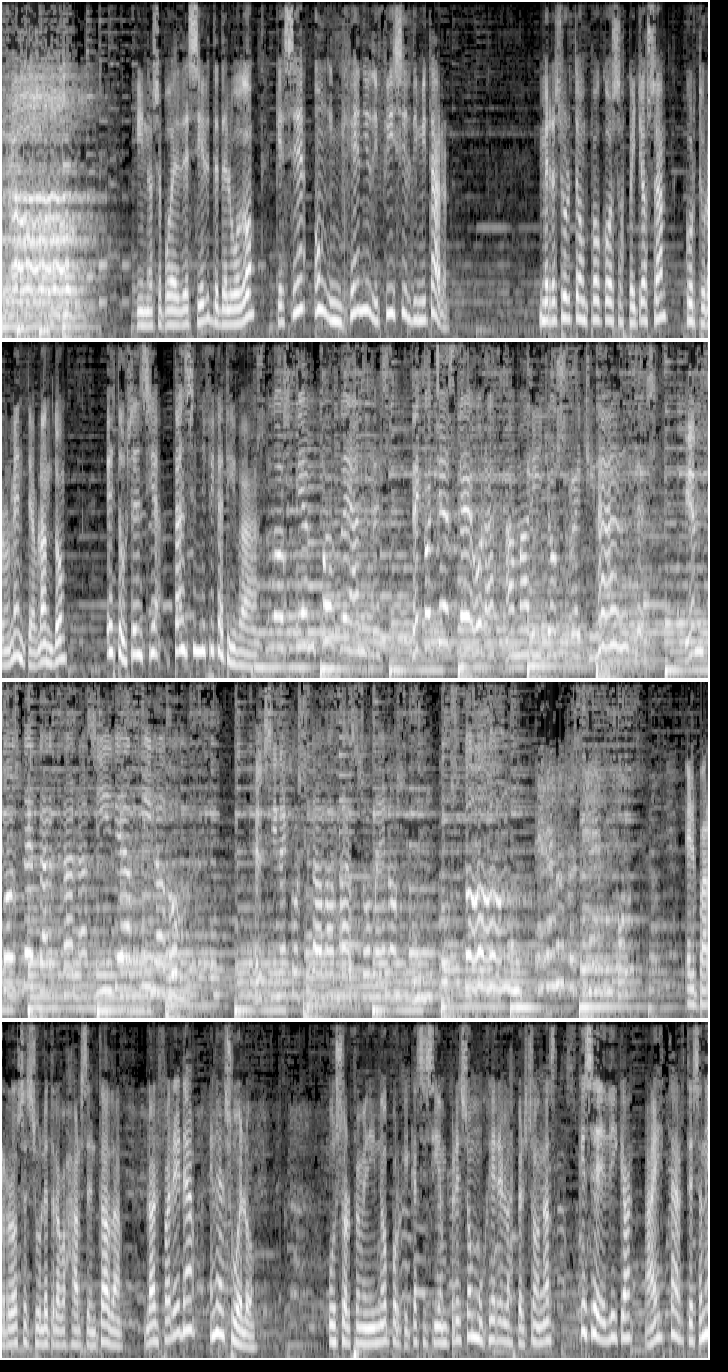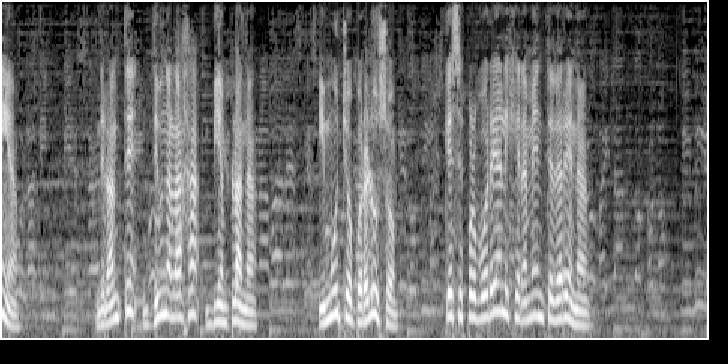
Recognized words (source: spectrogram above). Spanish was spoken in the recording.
Y no se puede decir, desde luego, que sea un ingenio difícil de imitar. Me resulta un poco sospechosa, culturalmente hablando, esta ausencia tan significativa. los tiempos de antes, de coches de hora, amarillos rechinantes, tiempos de tartanas y de afilador. El cine costaba más o menos un tostón. El barro se suele trabajar sentada, la alfarera en el suelo. Uso al femenino porque casi siempre son mujeres las personas que se dedican a esta artesanía. Delante de una laja bien plana, y mucho por el uso, que se espolvorea ligeramente de arena.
